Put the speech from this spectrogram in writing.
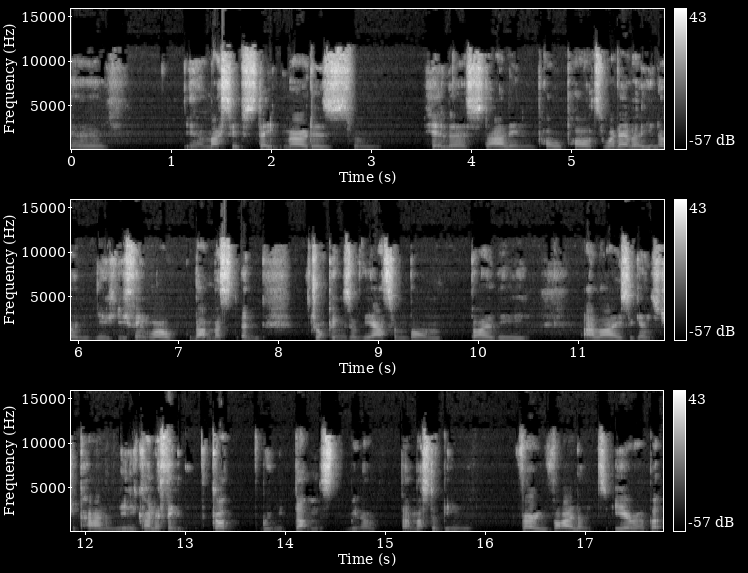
uh, you know massive state murders from Hitler, Stalin, Pol Pot, whatever. You know, you, you think, well, that must and droppings of the atom bomb by the allies against Japan, and you kind of think, God, we, that must, you know that must have been a very violent era, but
